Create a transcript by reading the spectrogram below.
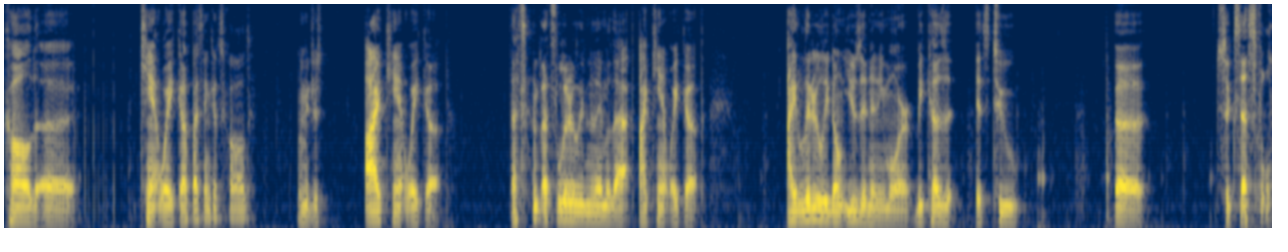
called uh, Can't Wake Up, I think it's called. Let me just I Can't Wake Up. That's that's literally the name of the app. I Can't Wake Up. I literally don't use it anymore because it, it's too uh, successful.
